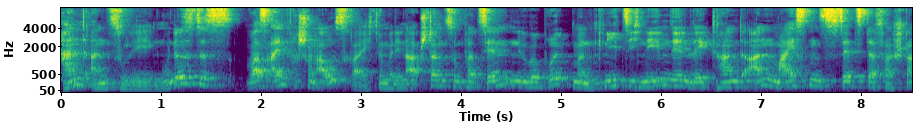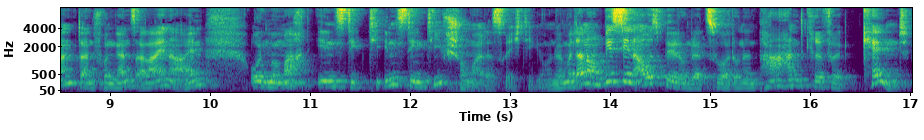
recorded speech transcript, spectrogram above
Hand anzulegen. Und das ist das, was einfach schon ausreicht, wenn man den Abstand zum Patienten überbrückt. Man kniet sich neben den, legt Hand an. Meistens setzt der Verstand dann von ganz alleine ein und man macht instinktiv schon mal das Richtige. Und wenn man dann noch ein bisschen Ausbildung dazu hat und ein paar Handgriffe kennt,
